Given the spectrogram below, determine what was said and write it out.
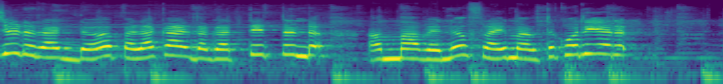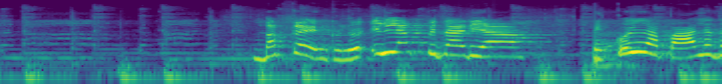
ಫ್ರಿಜ್ രണ്ട് പിളക്കായത് ಗಟ್ಟಿತ್ತುಂಡು ಅಮ್ಮವೆನು ಫ್ರೈ മറത്ത് ಕೊರಿಯರು. ಬಕ್ಕ ಎಂಕುಲು ಇಲ್ಲಾಕ್ಪಿತಾಡಿಯಾ ಕುಲ್ಲ ಪಾಲದ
